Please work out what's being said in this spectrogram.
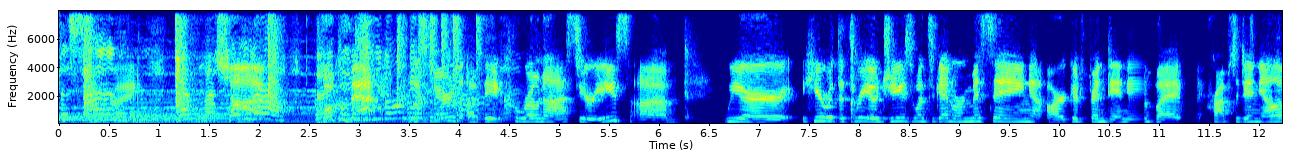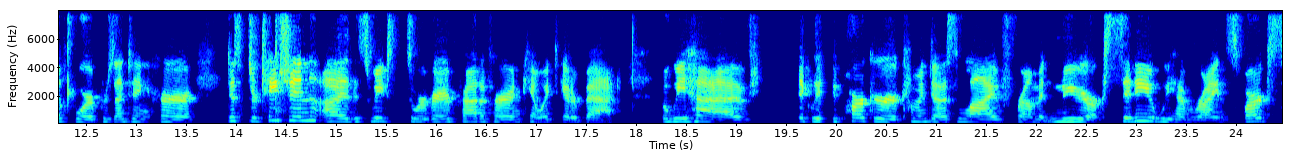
the sun. Right. Tapping my shoulder. Uh, welcome back, listeners of the Corona series. Um, we are here with the three OGs. Once again, we're missing our good friend Danielle, but props to Daniela for presenting her dissertation uh, this week. So we're very proud of her and can't wait to get her back. But we have Lee Parker coming to us live from New York City. We have Ryan Sparks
